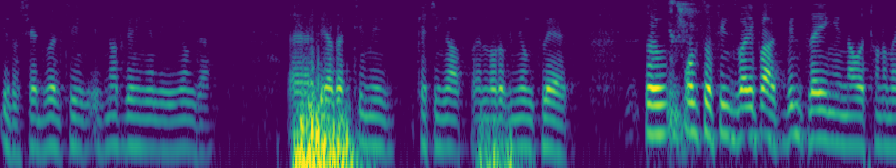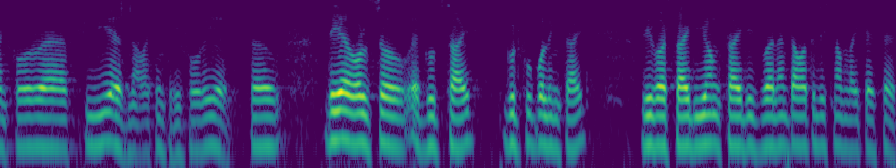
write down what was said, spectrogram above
you know, Shadwell team is not getting any younger. Uh, the other team is catching up, and a lot of young players. So also Finsbury Park been playing in our tournament for a few years now. I think three, four years. So they are also a good side, good footballing side. Riverside, young side as well, and Dawatul Islam, like I said,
